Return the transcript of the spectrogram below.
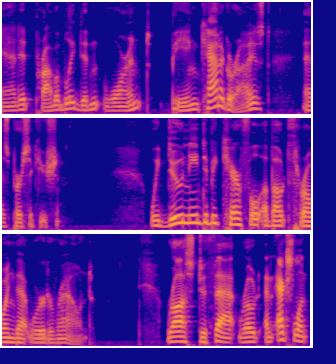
and it probably didn't warrant being categorized as persecution. We do need to be careful about throwing that word around. Ross Douthat wrote an excellent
